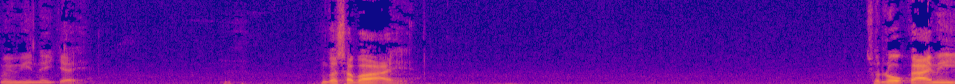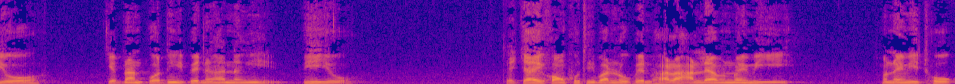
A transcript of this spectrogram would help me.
ไม่มีในใจ มันก็สบาย ส่วนโลกกายมีอยู่ เจ็บนั่นปวดนี่เป็นอย่างนั้นอย่างนี้มีอยู่ แต่ใจของผู้ที่บรรลุเป็นพระอรหันต์แล้วมันไม่มี มันไม่มีทุกข์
